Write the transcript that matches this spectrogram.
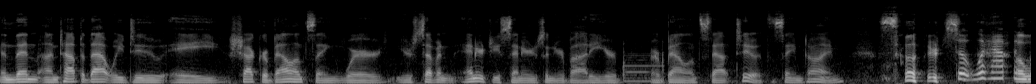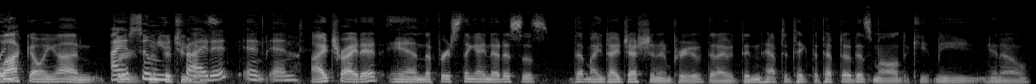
And then on top of that, we do a chakra balancing where your seven energy centers in your body are, are balanced out too at the same time. So there's So what happened? a lot going on. I assume you tried days. it, and and I tried it, and the first thing I noticed was that my digestion improved. That I didn't have to take the Pepto Bismol to keep me, you know,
